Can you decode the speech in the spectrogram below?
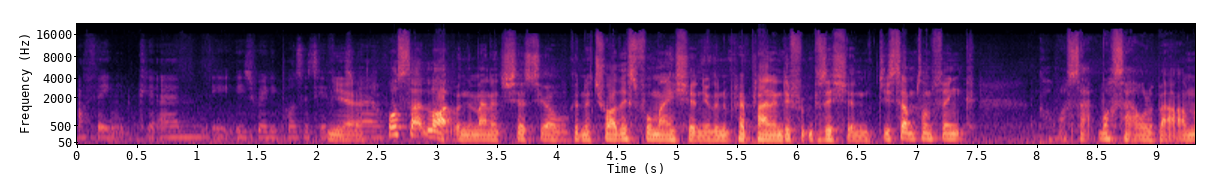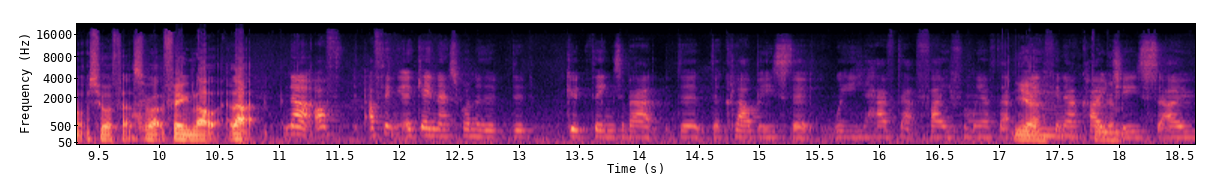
I think um, is really positive yeah. as well. What's that like when the manager says to you, "Oh, we're going to try this formation. You're going to play in a different position"? Do you sometimes think, God, "What's that? What's that all about?" I'm not sure if that's the right thing. Like that. No, I, I think again that's one of the, the good things about the, the club is that we have that faith and we have that Yeah. belief in our Brilliant. coaches. So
